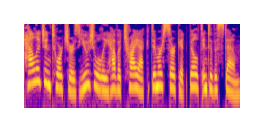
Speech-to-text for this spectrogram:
Halogen torchers usually have a triac dimmer circuit built into the stem,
